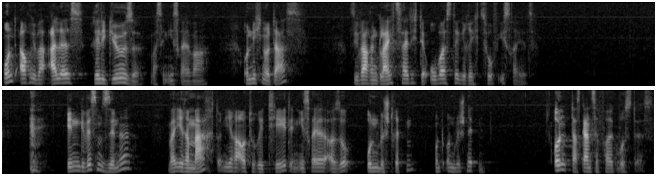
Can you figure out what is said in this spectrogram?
und auch über alles Religiöse, was in Israel war. Und nicht nur das, sie waren gleichzeitig der oberste Gerichtshof Israels. In gewissem Sinne war ihre Macht und ihre Autorität in Israel also unbestritten und unbeschnitten. Und das ganze Volk wusste es.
